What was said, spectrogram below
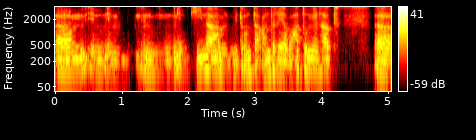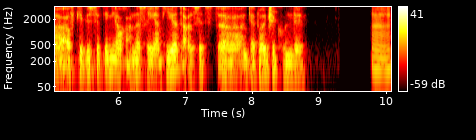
ähm, in, in, in China mitunter andere Erwartungen hat, äh, auf gewisse Dinge auch anders reagiert als jetzt äh, der deutsche Kunde. Mhm.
